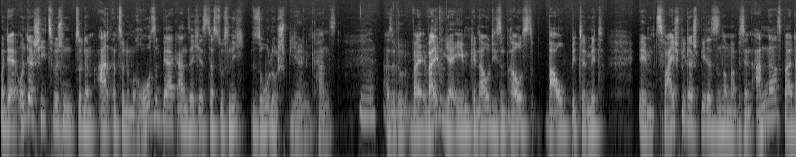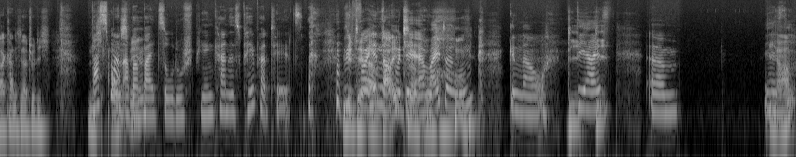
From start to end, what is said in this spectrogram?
Und der Unterschied zwischen zu einem, zu einem Rosenberg an sich ist, dass du es nicht solo spielen kannst. Also du, weil, weil du ja eben genau diesen brauchst, bau bitte mit. Im Zweispielerspiel ist es nochmal ein bisschen anders, weil da kann ich natürlich Was man aber auswählen. bald solo spielen kann, ist Paper Tales. Mit der vorhin auch mit der Erweiterung. Genau. Die- Die, die- heißt. ähm, wie heißt Ja. die?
